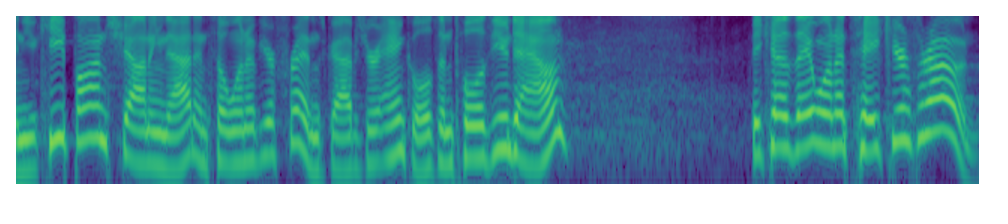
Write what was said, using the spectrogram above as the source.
And you keep on shouting that until one of your friends grabs your ankles and pulls you down because they want to take your throne.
